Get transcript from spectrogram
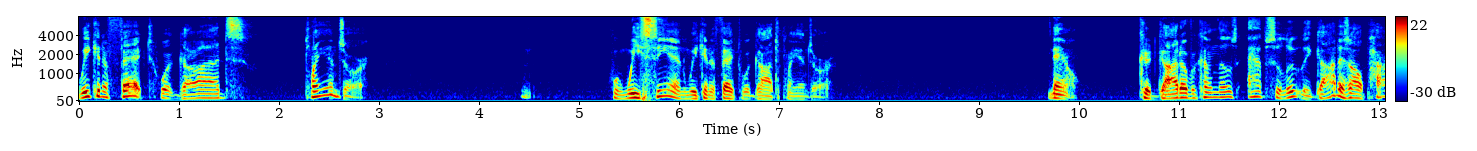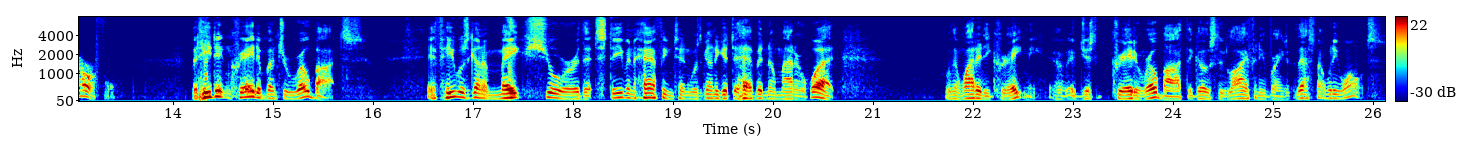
we can affect what God's plans are. When we sin, we can affect what God's plans are. Now, could God overcome those? Absolutely. God is all powerful. But He didn't create a bunch of robots. if he was going to make sure that Stephen Heffington was going to get to heaven no matter what, well, then why did he create me? Uh, just create a robot that goes through life and he brings. That's not what he wants.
